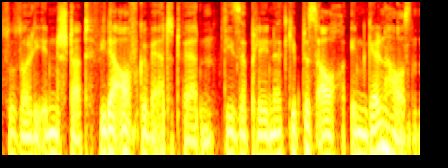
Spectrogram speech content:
So soll die Innenstadt wieder aufgewertet werden. Diese Pläne gibt es auch in Gelnhausen.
